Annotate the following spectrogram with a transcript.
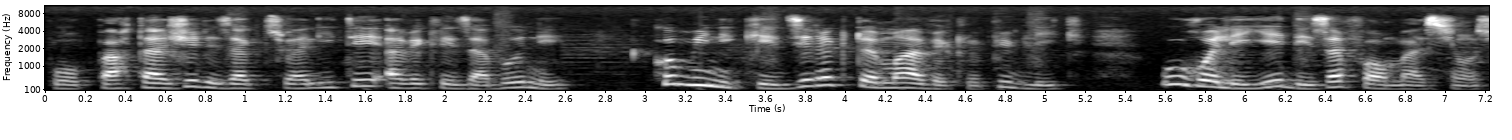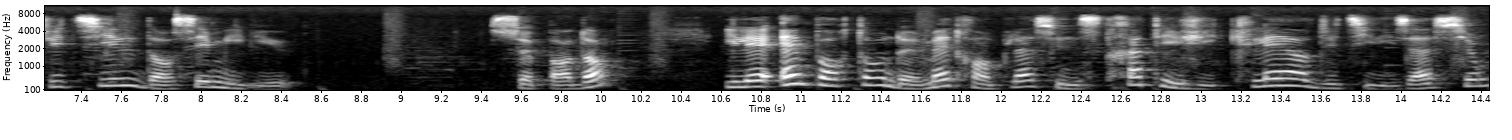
pour partager des actualités avec les abonnés, communiquer directement avec le public ou relayer des informations utiles dans ces milieux. Cependant, il est important de mettre en place une stratégie claire d'utilisation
